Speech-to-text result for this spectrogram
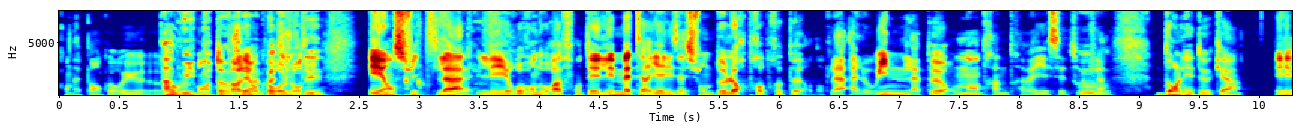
qu'on n'a pas encore eu, euh, Ah oui, on peut parler encore aujourd'hui. Et ensuite, là, les héros vont devoir affronter les matérialisations de leur propre peur. Donc là, Halloween, la peur, on est en train de travailler ces trucs-là. Dans les deux cas, et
